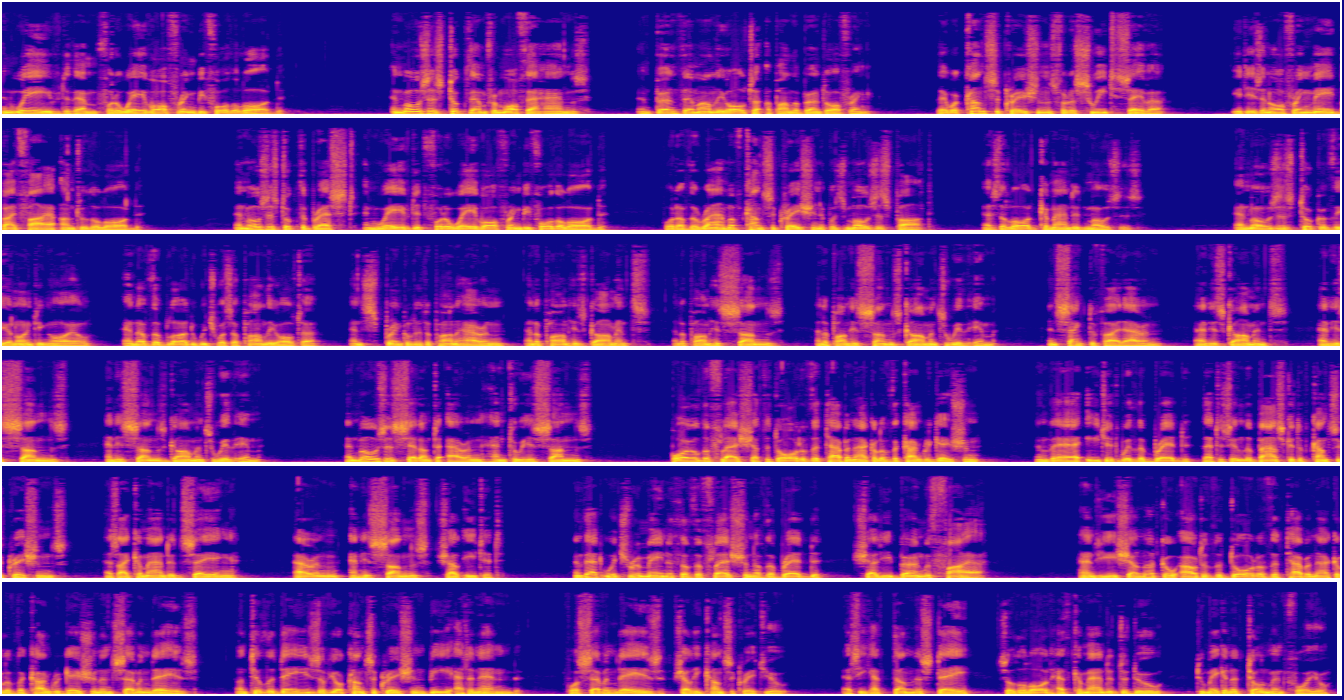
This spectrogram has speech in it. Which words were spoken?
and waved them for a wave offering before the Lord. And Moses took them from off their hands, and burnt them on the altar upon the burnt offering. They were consecrations for a sweet savour. It is an offering made by fire unto the Lord. And Moses took the breast, and waved it for a wave offering before the Lord. For of the ram of consecration it was Moses' part, as the Lord commanded Moses. And Moses took of the anointing oil, and of the blood which was upon the altar, and sprinkled it upon Aaron, and upon his garments, and upon his sons, and upon his sons' garments with him, and sanctified Aaron, and his garments, and his sons, and his sons' garments with him. And Moses said unto Aaron and to his sons, Boil the flesh at the door of the tabernacle of the congregation, and there eat it with the bread that is in the basket of consecrations, as I commanded, saying, Aaron and his sons shall eat it. And that which remaineth of the flesh and of the bread shall ye burn with fire. And ye shall not go out of the door of the tabernacle of the congregation in seven days, until the days of your consecration be at an end. For seven days shall he consecrate you, as he hath done this day, so the Lord hath commanded to do, to make an atonement for you.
